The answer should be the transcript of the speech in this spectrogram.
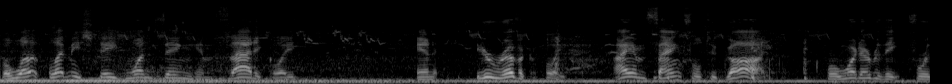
But what, let me state one thing emphatically and irrevocably. I am thankful to God for whatever the for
